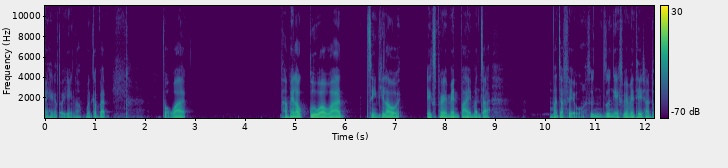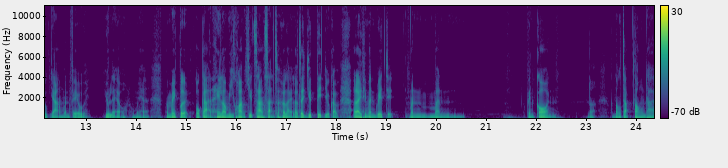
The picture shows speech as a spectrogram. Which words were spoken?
งให้กับตัวเองเนาะเหมือนกับแบบบอกว่าทำให้เรากลัวว่าสิ่งที่เรา experiment ไปมันจะมันจะ fail ซึ่งซึ่ง experimentation ทุกอย่างมัน fail อยู่แล้วถูกไหมฮะมันไม่เปิดโอกาสให้เรามีความคิดสร้างสารรค์สักเท่าไหร่เราจะยึดติดอยู่กับอะไรที่มันเวจิตมันมันเป็นก้อนเนาะมันต้องจับต้องได้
